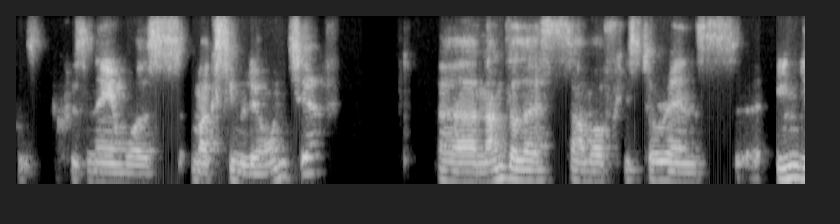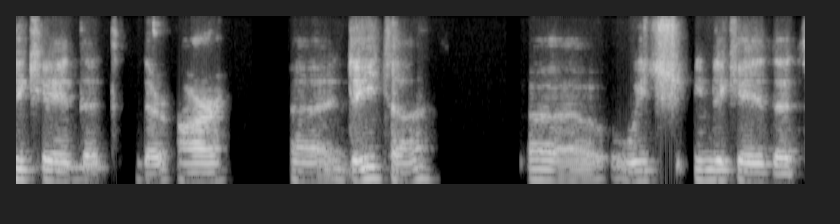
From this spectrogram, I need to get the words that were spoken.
whose, whose name was Maxim Leontiev. Uh, nonetheless, some of historians indicate that there are uh, data uh, which indicate that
